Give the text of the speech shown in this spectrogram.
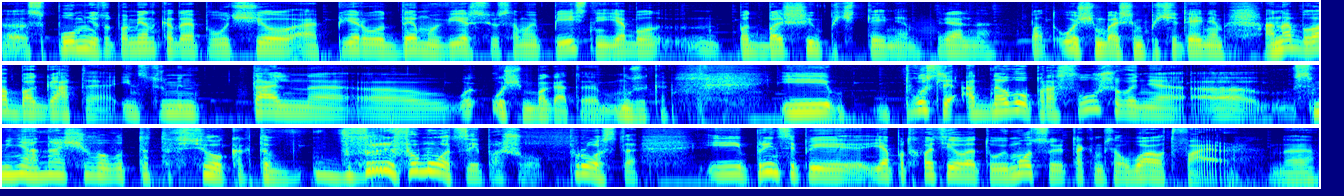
э, вспомню тот момент, когда я получил э, первую демо-версию самой песни. Я был под большим впечатлением, реально, под очень большим впечатлением. Она была богатая, инструментальная инструментально э, очень богатая музыка. И после одного прослушивания э, с меня начало вот это все как-то взрыв эмоций пошел просто. И, в принципе, я подхватил эту эмоцию и так написал Wildfire, да,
